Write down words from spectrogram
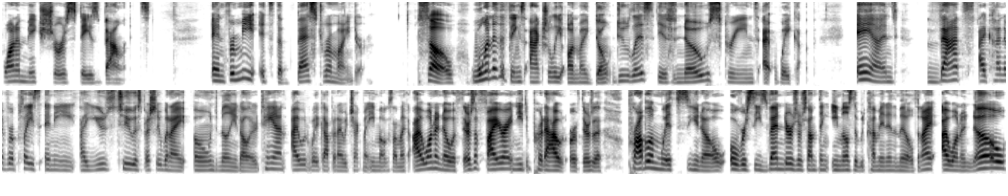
want to make sure stays balanced? And for me, it's the best reminder. So, one of the things actually on my don't do list is no screens at wake up. And that's I kind of replace any I used to, especially when I owned Million Dollar Tan. I would wake up and I would check my email because I'm like, I want to know if there's a fire I need to put out or if there's a problem with, you know, overseas vendors or something, emails that would come in in the middle of the night. I want to know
